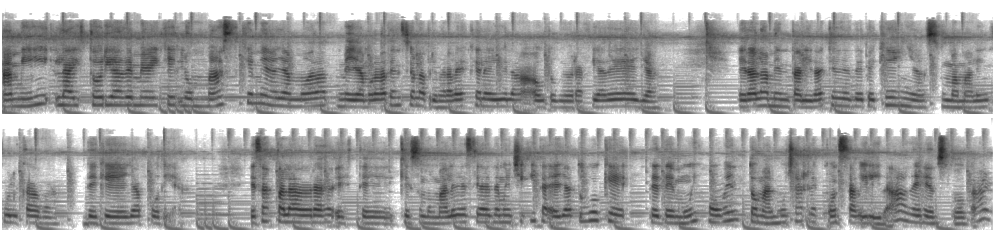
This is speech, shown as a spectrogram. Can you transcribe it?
a mí la historia de Mary Kay, lo más que me llamó, me llamó la atención la primera vez que leí la autobiografía de ella, era la mentalidad que desde pequeña su mamá le inculcaba de que ella podía. Esas palabras este, que su mamá le decía desde muy chiquita, ella tuvo que desde muy joven tomar muchas responsabilidades en su hogar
